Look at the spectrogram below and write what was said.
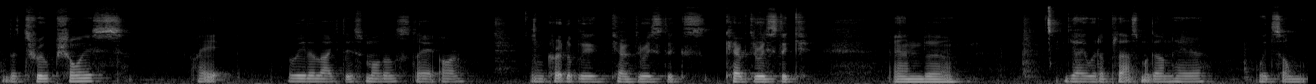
the troop choice. I really like these models. They are incredibly characteristics characteristic, and uh, guy with a plasma gun here with some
